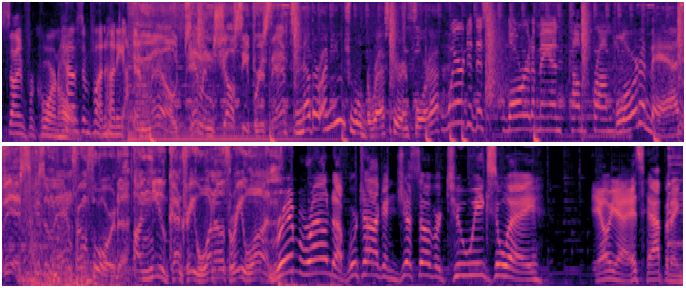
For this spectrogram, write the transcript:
Sign for cornhole. Have some fun, honey. And now, Tim and Chelsea present Another unusual arrest here in Florida. Where did this Florida man come from? Florida man. This is a Man from Florida on New Country 1031. Rib Roundup. We're talking just over two weeks away. Oh, yeah, it's happening.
